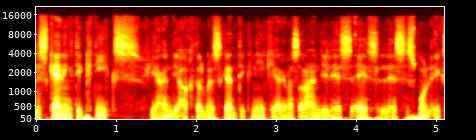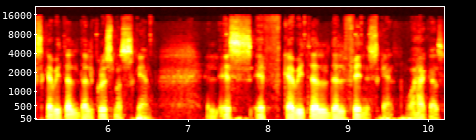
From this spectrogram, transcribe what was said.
السكاننج تكنيكس في عندي أكتر من سكان تكنيك يعني مثلا عندي الاس اس الاس سمول إكس كابيتال ده الكريسماس سكان. الاس إف كابيتال ده الفين سكان وهكذا.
